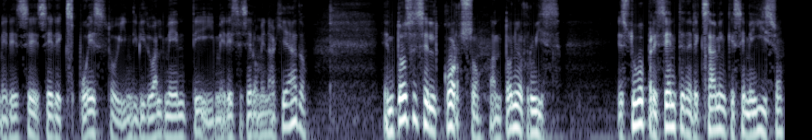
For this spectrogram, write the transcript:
Merece ser expuesto individualmente y merece ser homenajeado. Entonces el Corso, Antonio Ruiz, estuvo presente en el examen que se me hizo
